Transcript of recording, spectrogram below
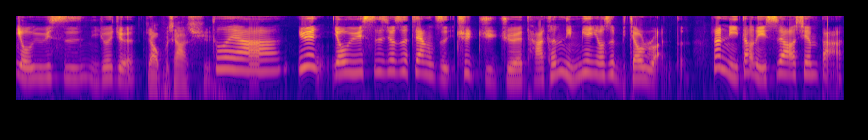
鱿鱼丝，你就会觉得咬不下去。对啊，因为鱿鱼丝就是这样子去咀嚼它，可是你面又是比较软的，那你到底是要先把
